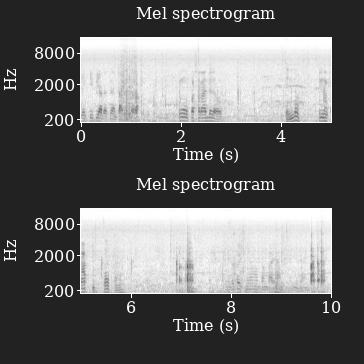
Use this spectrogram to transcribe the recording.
Din PPR at pinantakap. Tara. Ito mo, pasarado daw. Tinlo. Ito ng cup. Kap, ano? May guys niya ang tangkaya. Bah, ikaw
